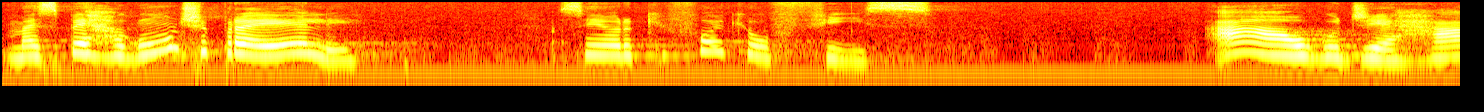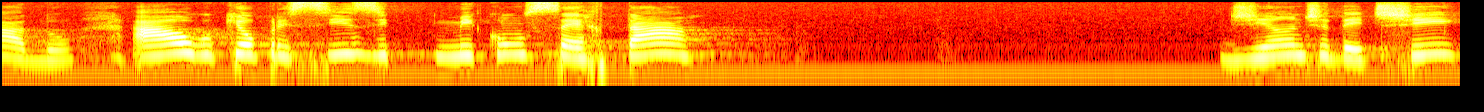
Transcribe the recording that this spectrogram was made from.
mas pergunte para Ele: Senhor, o que foi que eu fiz? Há algo de errado? Há algo que eu precise me consertar diante de Ti?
